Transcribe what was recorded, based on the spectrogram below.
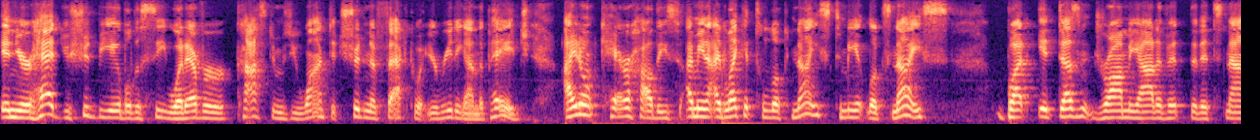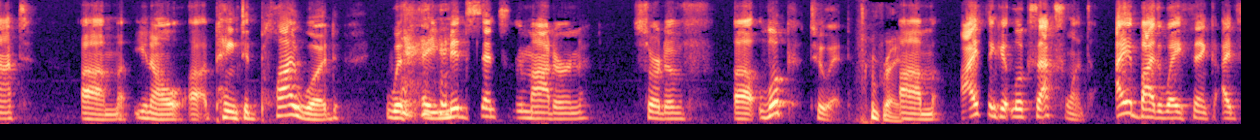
In your head, you should be able to see whatever costumes you want. It shouldn't affect what you're reading on the page. I don't care how these. I mean, I'd like it to look nice. To me, it looks nice, but it doesn't draw me out of it that it's not, um, you know, uh, painted plywood with a mid-century modern sort of uh, look to it. right. Um, I think it looks excellent. I, by the way, think I've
